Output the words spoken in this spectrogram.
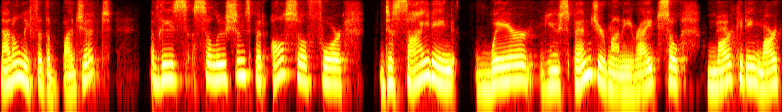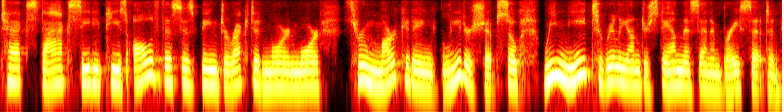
not only for the budget of these solutions, but also for deciding where you spend your money, right? So mm-hmm. marketing, Martech, stacks, CDPs, all of this is being directed more and more through marketing leadership. So we need to really understand this and embrace it. And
